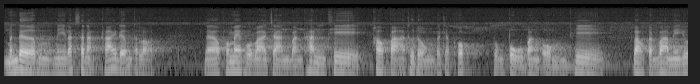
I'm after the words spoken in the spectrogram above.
เหมือนเดิมมีลักษณะคล้ายเดิมตลอด แล้วพ่อแม่ครูบาอาจารย์บางท่านที่เข้าป่าทุดงก็จะพบหลวงปู่บางองค์ที่เล่ากันว่ามีอายุ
